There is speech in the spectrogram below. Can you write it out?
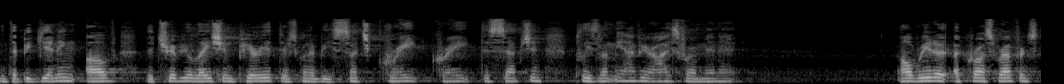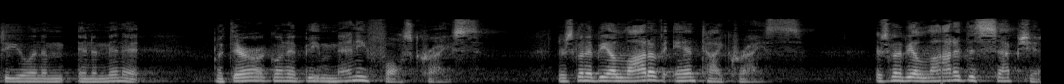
At the beginning of the tribulation period, there's going to be such great, great deception. Please let me have your eyes for a minute. I'll read a, a cross reference to you in a, in a minute. But there are going to be many false Christs. There's going to be a lot of antichrists. There's going to be a lot of deception.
